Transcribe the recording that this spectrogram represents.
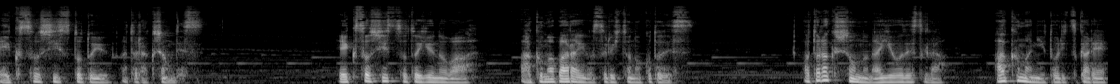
エクソシストというアトラクションです。エクソシストというのは悪魔払いをする人のことです。アトラクションの内容ですが悪魔に取りつかれ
